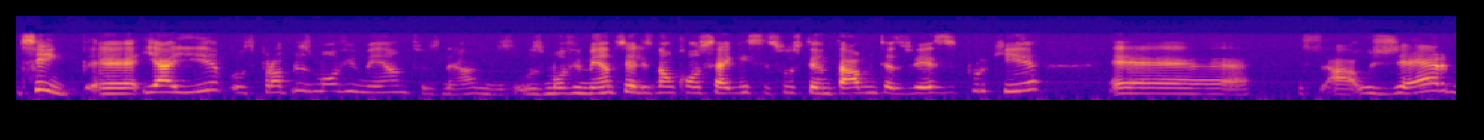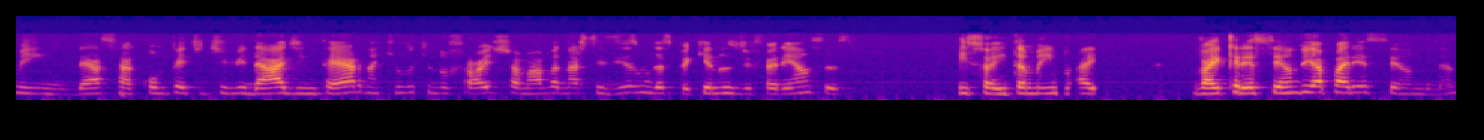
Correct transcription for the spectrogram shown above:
Sim, é, e aí os próprios movimentos, né? Os, os, movimentos eles não conseguem se sustentar muitas vezes porque é, o germen dessa competitividade interna, aquilo que no Freud chamava narcisismo das pequenas diferenças, isso aí também vai, vai crescendo e aparecendo, né?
